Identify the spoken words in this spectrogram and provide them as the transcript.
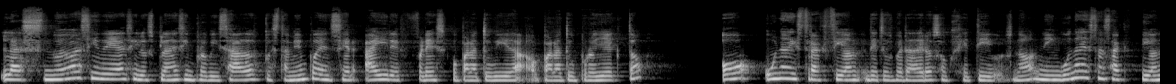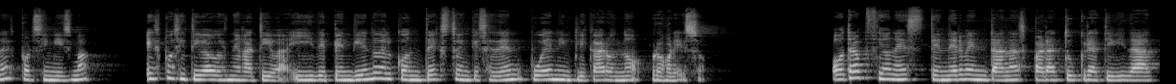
Las nuevas ideas y los planes improvisados pues también pueden ser aire fresco para tu vida o para tu proyecto o una distracción de tus verdaderos objetivos, ¿no? Ninguna de estas acciones por sí misma es positiva o es negativa y dependiendo del contexto en que se den pueden implicar o no progreso. Otra opción es tener ventanas para tu creatividad,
